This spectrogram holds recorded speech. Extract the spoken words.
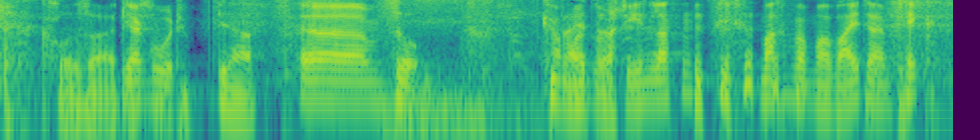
Großartig. Ja gut, Ja, ähm, so. kann man so weiter. stehen lassen. Machen wir mal weiter im Text.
